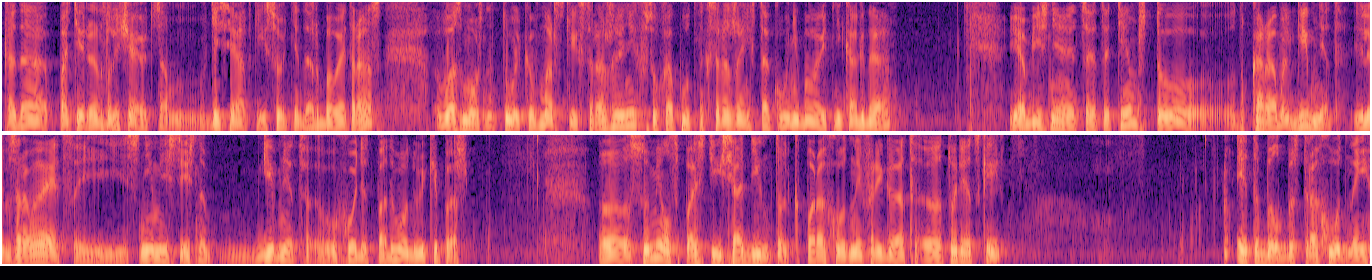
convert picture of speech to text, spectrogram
когда потери различаются там, в десятки и сотни, даже бывает раз, возможно, только в морских сражениях, в сухопутных сражениях такого не бывает никогда. И объясняется это тем, что ну, корабль гибнет или взрывается, и с ним, естественно, гибнет, уходит под воду экипаж. Э, сумел спастись один только пароходный фрегат э, турецкий – это был быстроходный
